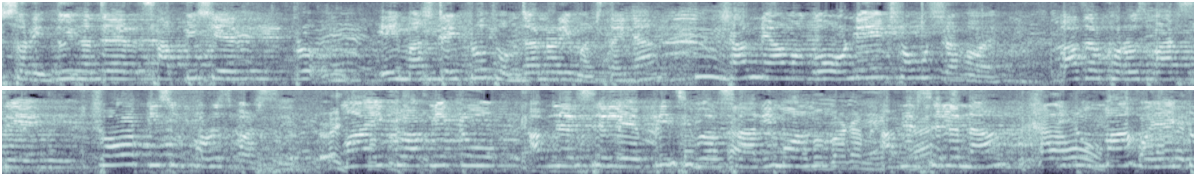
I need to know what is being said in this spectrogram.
সরি দুই হাজার ছাব্বিশের এই মাসটাই প্রথম জানুয়ারি মাস তাই না? সামনে আমাকে অনেক সমস্যা হয়। বাজার খরচ বাড়ছে সব কিছুর খরচ বাড়ছে। মা একটু আপনি একটু আপনার ছেলে প্রিন্সিপাল স্যার ইমন আপনার ছেলে না? একটু মা হয়ে একটু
